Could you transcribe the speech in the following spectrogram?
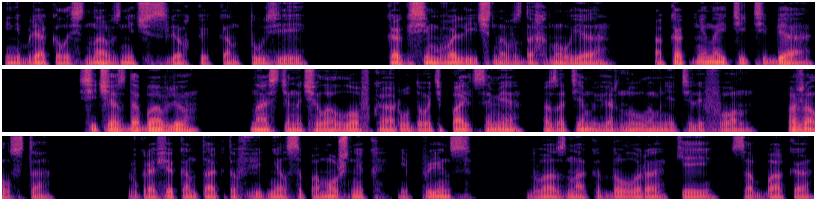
и не брякалась навзничь с легкой контузией. «Как символично!» — вздохнул я. «А как мне найти тебя?» «Сейчас добавлю». Настя начала ловко орудовать пальцами, а затем вернула мне телефон. «Пожалуйста». В графе контактов виднелся помощник и принц. Два знака доллара, кей, собака.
